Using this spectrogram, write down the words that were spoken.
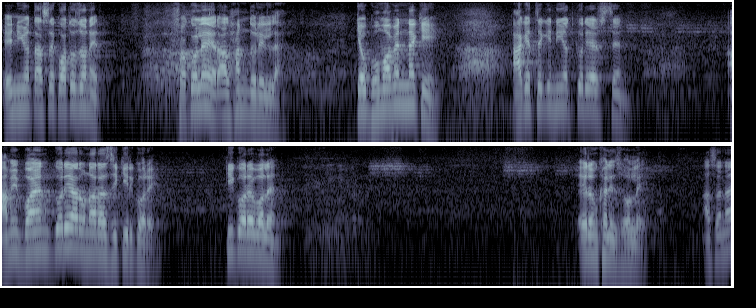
এ নিয়ত আছে কতজনের? সকলের, আলহামদুলিল্লাহ। কেউ ঘুমাবেন নাকি? আগে থেকে নিয়ত করে আসছেন। আমি বয়ান করে আর ওনারা জিকির করে। কি করে বলেন? এরম খালি ঝোলে। আছে না?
